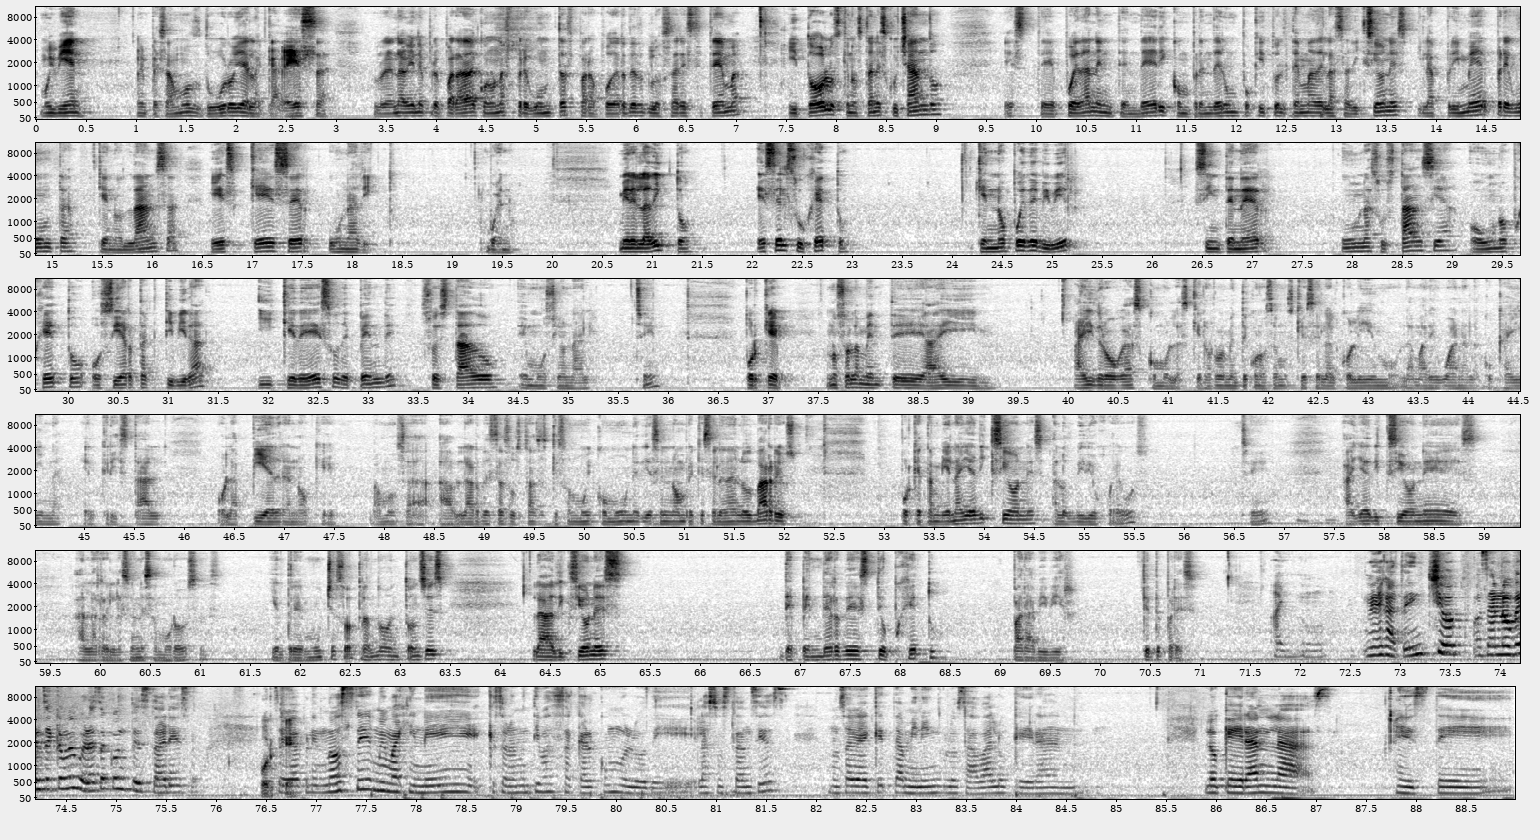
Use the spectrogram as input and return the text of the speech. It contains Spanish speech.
Muy bien, empezamos duro y a la cabeza. Lorena viene preparada con unas preguntas para poder desglosar este tema y todos los que nos están escuchando este, puedan entender y comprender un poquito el tema de las adicciones. Y la primera pregunta que nos lanza es ¿qué es ser un adicto? Bueno, mire, el adicto es el sujeto que no puede vivir sin tener una sustancia o un objeto o cierta actividad y que de eso depende su estado emocional, ¿sí? Porque no solamente hay, hay drogas como las que normalmente conocemos que es el alcoholismo, la marihuana, la cocaína, el cristal o la piedra, ¿no? Que vamos a, a hablar de estas sustancias que son muy comunes y es el nombre que se le da en los barrios. Porque también hay adicciones a los videojuegos, ¿sí? Hay adicciones a las relaciones amorosas y entre muchas otras, ¿no? Entonces, la adicción es depender de este objeto para vivir. ¿Qué te parece? Ay, no. Me dejaste en shock. O sea, no pensé que me fueras a contestar eso. ¿Por qué? no sé, me imaginé que solamente ibas a sacar como lo de las sustancias. No sabía que también englosaba lo que eran lo que eran las este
